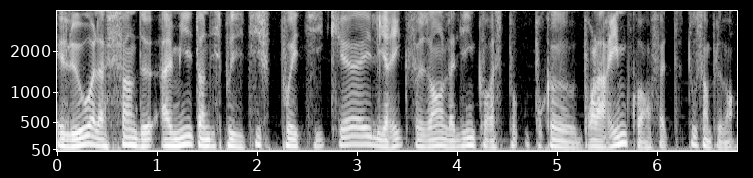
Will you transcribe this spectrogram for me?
Et le haut à la fin de ami est un dispositif poétique et lyrique faisant la ligne correspond pour, que, pour la rime, quoi, en fait, tout simplement.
